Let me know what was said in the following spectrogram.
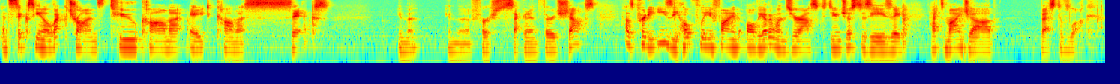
and 16 electrons, 2 comma 8 comma 6 in the, in the first, second, and third shells. That was pretty easy. Hopefully you find all the other ones you're asked to do just as easy. That's my job. Best of luck.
